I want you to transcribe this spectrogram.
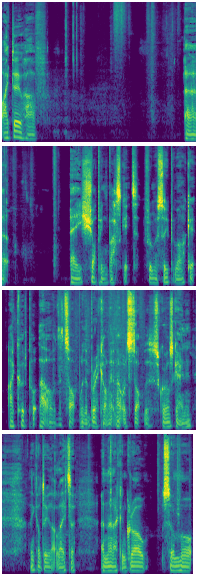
but I do have uh, a shopping basket from a supermarket, I could put that over the top with a brick on it. That would stop the squirrels getting in. I think I'll do that later. And then I can grow some more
